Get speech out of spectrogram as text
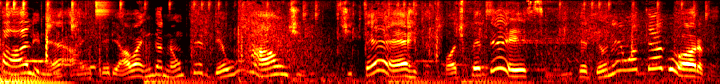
Vale, né? A Imperial ainda não perdeu um round de TR, velho. Pode perder esse, mas não perdeu nenhum até agora, velho.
